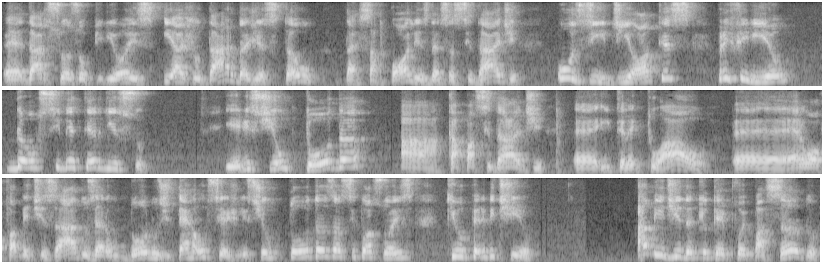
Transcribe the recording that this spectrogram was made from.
é, dar suas opiniões e ajudar na gestão dessa polis, dessa cidade, os idiotas preferiam não se meter nisso. E eles tinham toda a capacidade é, intelectual, é, eram alfabetizados, eram donos de terra, ou seja, eles tinham todas as situações que o permitiam. À medida que o tempo foi passando,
